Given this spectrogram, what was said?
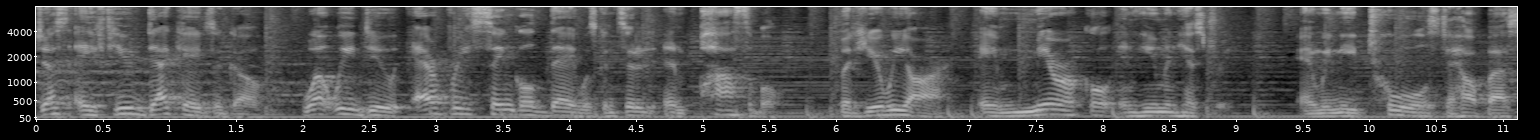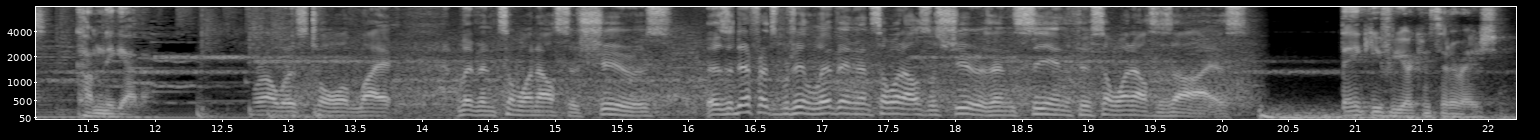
Just a few decades ago, what we do every single day was considered impossible. But here we are, a miracle in human history, and we need tools to help us come together. We're always told, like, live in someone else's shoes. There's a difference between living in someone else's shoes and seeing through someone else's eyes. Thank you for your consideration.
